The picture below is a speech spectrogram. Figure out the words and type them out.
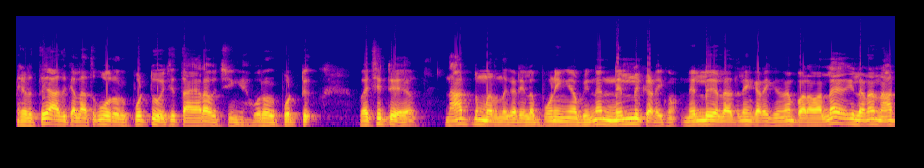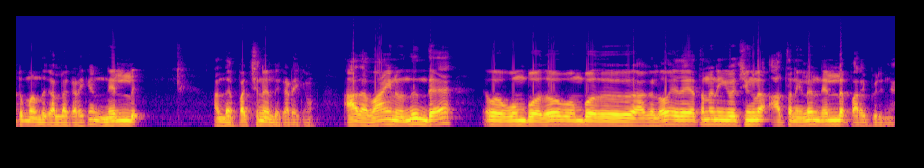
எடுத்து அதுக்கு எல்லாத்துக்கும் ஒரு ஒரு பொட்டு வச்சு தயாராக வச்சுங்க. ஒரு ஒரு பொட்டு. வச்சுட்டு நாட்டு மருந்து கடையில் போனீங்க அப்படின்னா நெல் கிடைக்கும். நெல் எல்லாத்துலேயும் கிடைக்குதுன்னா பரவாயில்ல. இல்லைன்னா நாட்டு மருந்து கடையில் கிடைக்கும். நெல் அந்த பச்சை நெல் கிடைக்கும். அதை வாங்கின்னு வந்து இந்த ஒம்போதோ ஒம்பது அகலோ இதை எத்தனை நீங்கள் வச்சிங்களோ அத்தனையில் நெல்லை பரப்பிடுங்க.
